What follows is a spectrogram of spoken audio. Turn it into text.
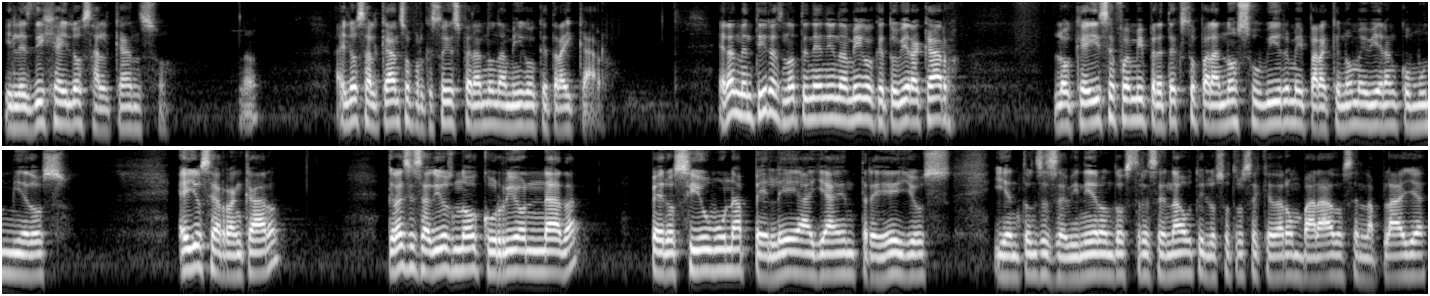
Y les dije, ahí los alcanzo. ¿no? Ahí los alcanzo porque estoy esperando un amigo que trae carro. Eran mentiras, no tenía ni un amigo que tuviera carro. Lo que hice fue mi pretexto para no subirme y para que no me vieran como un miedoso. Ellos se arrancaron. Gracias a Dios no ocurrió nada, pero sí hubo una pelea ya entre ellos y entonces se vinieron dos, tres en auto y los otros se quedaron varados en la playa.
